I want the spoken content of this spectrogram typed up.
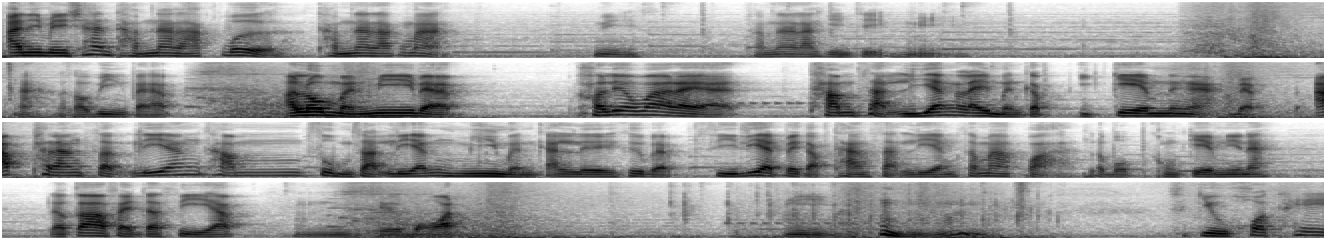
แอนิเมชันทำน่ารักเวอร์ทำน่ารักมาก นี่ ทำน่ารักจริงๆนี่อะแล้วก็วิ่งไปครับ อารมณ์เหมือนมีแบบเขาเรียกว่าอะไรอะทำสัตว์เลี้ยงอะไรเหมือนกับอีกเกมหนึ่งอะแบบอัพพลังสัตว์เลี้ยงทำสุ่มสัตว์เลี้ยงมีเหมือนกันเลยคือแบบซีเรียสไปกับทางสัตว์เลี้ยงซะมากกว่าระบบของเกมนี้นะ แล้วก็แฟนตาซีครับเจอบอสนี่สกิลโคตรเท่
